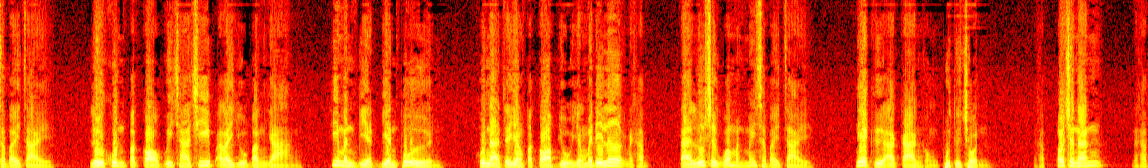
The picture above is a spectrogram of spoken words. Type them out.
สบายใจ หรือคุณประกอบวิชาชีพอะไรอยู่บางอย่าง ที่มันเบียดเบียนผู้อื่น คุณอาจจะยังประกอบอยู่ยังไม่ได้เลิกนะครับ แต่รู้สึกว่ามันไม่สบายใจ เนี่ยคืออาการของปุถุชนนะครับเพราะฉะนั้นนะครับ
